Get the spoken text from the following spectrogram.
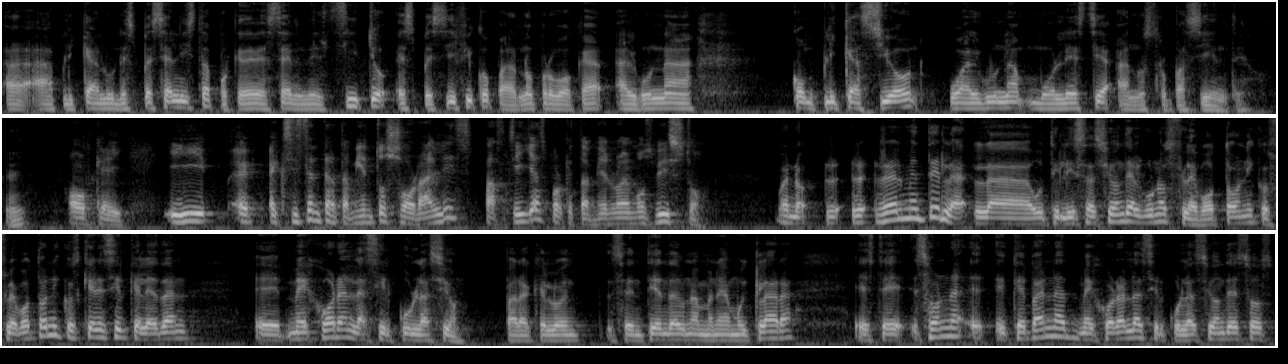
aplicarlo un especialista porque debe ser en el sitio específico para no provocar alguna complicación o alguna molestia a nuestro paciente. Ok. ¿Y eh, existen tratamientos orales, pastillas? Porque también lo hemos visto. Bueno, realmente la, utilización de algunos flebotónicos, flebotónicos quiere decir que le dan, eh, mejoran la circulación, para que lo se entienda de una manera muy clara, este, son eh, que van a mejorar la circulación de esos,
